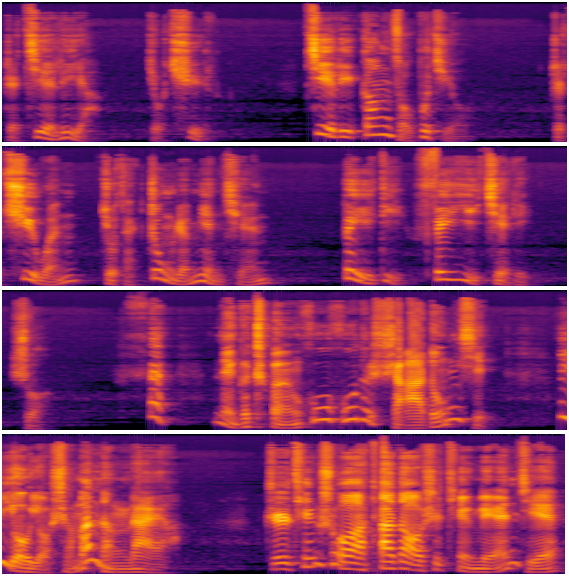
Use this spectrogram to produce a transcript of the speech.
这借力啊就去了。借力刚走不久，这趣闻就在众人面前背地非议借力，说：“哼，那个蠢乎乎的傻东西，又有什么能耐啊？只听说他倒是挺廉洁，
